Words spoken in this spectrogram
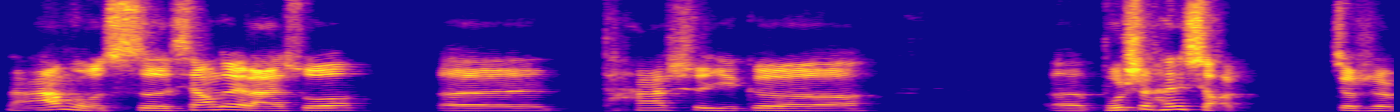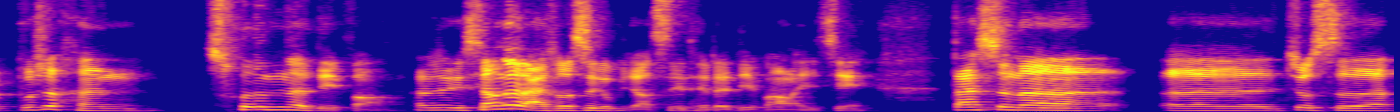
那阿姆是相对来说，呃，它是一个。呃，不是很小，就是不是很村的地方，它这个相对来说是个比较 city 的地方了已经。但是呢，呃，就是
